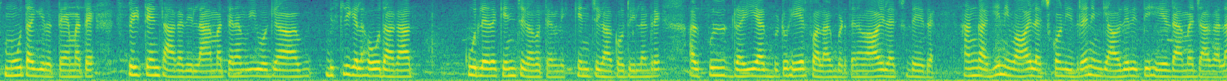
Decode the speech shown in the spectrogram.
ಸ್ಮೂತ್ ಆಗಿರುತ್ತೆ, ಮತ್ತು ಸ್ಪ್ಲಿಟ್ ಎಂಡ್ಸ್ ಆಗೋದಿಲ್ಲ, ಮತ್ತು ನಾವು ಇವಾಗ ಬಿಸಿಲಿಗೆಲ್ಲ ಹೋದಾಗ ಕೂದಲೆಲ್ಲ ಕೆಂಚಿಗಾಗುತ್ತೆ ನೋಡಿ, ಕೆಂಚಿಗಾಗೋದು, ಇಲ್ಲಾಂದರೆ ಅದು ಫುಲ್ ಡ್ರೈ ಆಗಿಬಿಟ್ಟು ಹೇರ್ ಫಾಲ್ ಆಗಿಬಿಡುತ್ತೆ. ನಾವು ಆಯಿಲ್ ಹಚ್ಚದೇ ಇದ್ದರೆ ಹಾಗಾಗಿ ನೀವು ಆಯಿಲ್ ಹಚ್ಕೊಂಡಿದ್ರೆ ನಿಮ್ಗೆ ಯಾವುದೇ ರೀತಿ ಹೇರ್ ಡ್ಯಾಮೇಜ್ ಆಗಲ್ಲ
